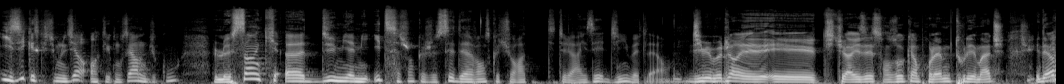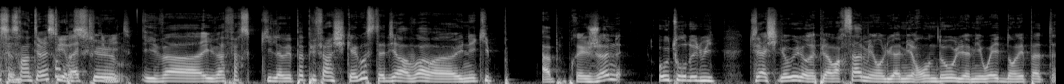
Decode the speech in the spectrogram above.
Easy, qu'est-ce que tu veux nous dire en ce qui concerne du coup le 5 euh, du Miami Heat, sachant que je sais d'avance que tu auras titularisé Jimmy Butler. Jimmy Butler est, est titularisé sans aucun problème tous les matchs. Et d'ailleurs, ça sera intéressant parce matchs, toutes les que minutes. il va, il va faire ce qu'il avait pas pu faire à Chicago, c'est-à-dire avoir une équipe à peu près jeune autour de lui. Tu sais, à Chicago, il aurait pu avoir ça, mais on lui a mis Rondo, on lui a mis Wade dans les pattes.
